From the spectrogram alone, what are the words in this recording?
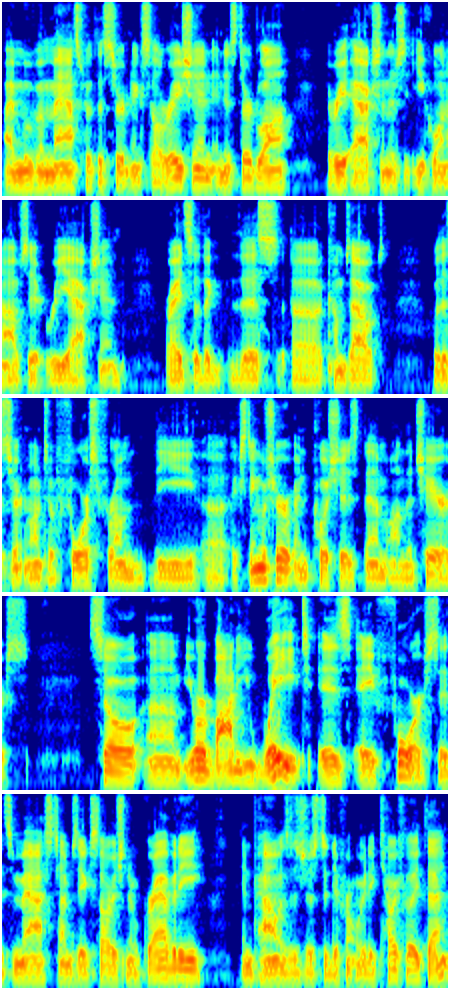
I move a mass with a certain acceleration. In his third law, every action, there's an equal and opposite reaction, right? So the, this uh, comes out with a certain amount of force from the uh, extinguisher and pushes them on the chairs. So um, your body weight is a force. It's mass times the acceleration of gravity. In pounds is just a different way to calculate that.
